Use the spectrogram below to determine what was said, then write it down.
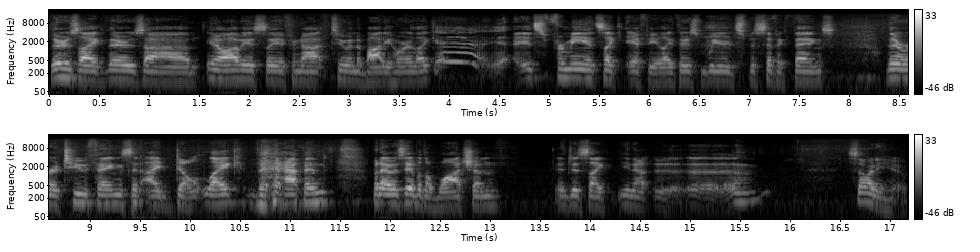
There's like there's uh, you know obviously if you're not too into body horror, like yeah, yeah, it's for me it's like iffy. Like there's weird specific things. There were two things that I don't like that happened, but I was able to watch them. It just like you know. Uh, so anywho.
